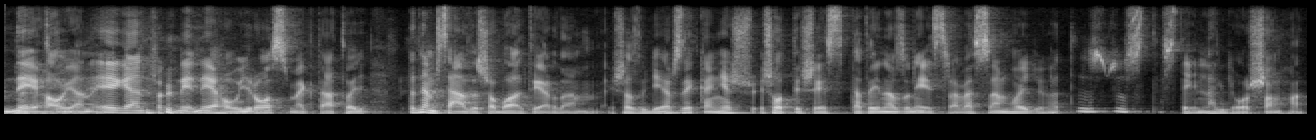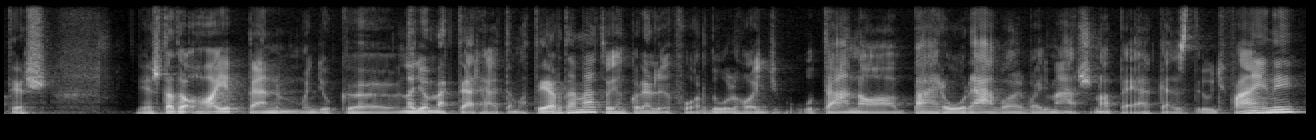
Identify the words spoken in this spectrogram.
Néha olyan, igen, csak néha úgy rossz, meg tehát, hogy tehát nem százas a bal térdem, és az úgy érzékeny, és, és ott is ész, tehát én azon észreveszem, hogy hát ez, ez, ez tényleg gyorsan hat, és, és tehát ha éppen mondjuk nagyon megterheltem a térdemet, olyankor előfordul, hogy utána pár órával vagy másnap elkezd úgy fájni,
